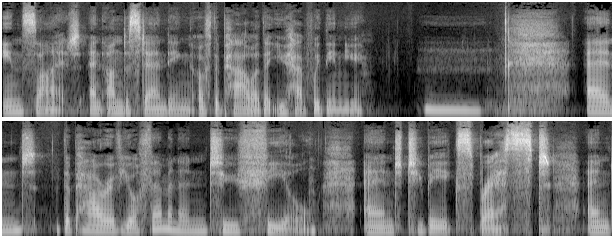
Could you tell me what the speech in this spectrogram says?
insight and understanding of the power that you have within you. Hmm. And the power of your feminine to feel and to be expressed and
